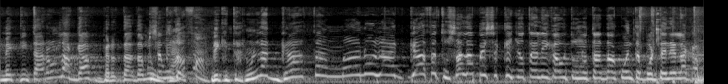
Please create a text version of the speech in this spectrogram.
me, quitaron las gafas. Pero da- dame un ¿Tus segundo. Me quitaron las gafas, mano, las gafas. Tú sabes las veces que yo te he ligado y tú no te has dado cuenta por tener la capa.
